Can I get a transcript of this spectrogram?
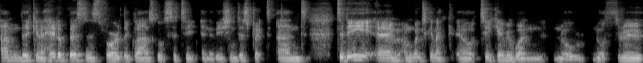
I'm the kind of head of business for the Glasgow City Innovation District. And today um, I'm going to kind of you know, take everyone know, know, through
